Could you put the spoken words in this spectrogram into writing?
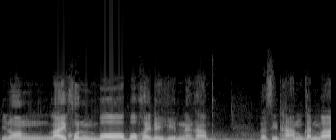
พี่น้องหลายคนบ่บ่ค่อยได้เห็นนะครับก็สิถามกันว่า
